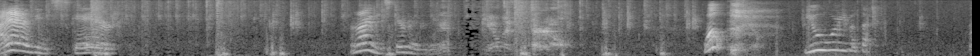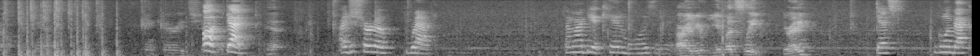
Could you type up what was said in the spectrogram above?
I am even scared. I'm not even scared anymore. Kill this turtle. Well, There we go. You worry about that. Well, can't, can't carry its. Oh, Dad. Yeah. I just heard a rat. That might be a cannibal, isn't it? All right, you, you, let's sleep. You ready? Yes. I'm going back.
